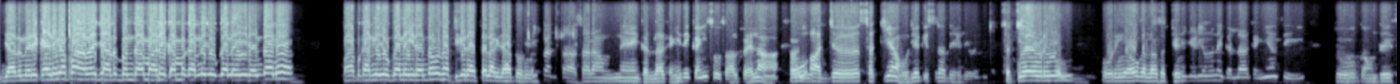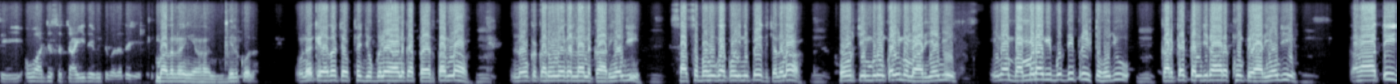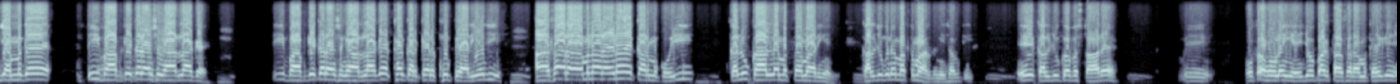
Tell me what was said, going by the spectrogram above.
ਜਦ ਮੇਰੇ ਕਹਿਣੇ ਦਾ ਭਾਵ ਹੈ ਜਦ ਬੰਦਾ ਮਾੜੇ ਕੰਮ ਕਰਨ ਜੋਗਾ ਨਹੀਂ ਰਹਿੰਦਾ ਨਾ ਪਾਪ ਕਰਨ ਜੋਗਾ ਨਹੀਂ ਰਹਿੰਦਾ ਉਹ ਸੱਚ ਕੇ ਰਸਤੇ ਲੱਗ ਜਾ ਤੁਰਨ। ਭਗਤ ਆਸਾਰਾਮ ਨੇ ਗੱਲਾਂ ਕਹੀ ਤੇ ਕਈ ਸੌ ਸਾਲ ਪਹਿਲਾਂ ਉਹ ਅੱਜ ਸੱਚੀਆਂ ਹੋ ਰਹੀਆਂ ਕਿਸ ਤਰ੍ਹਾਂ ਦੇਖਦੇ ਹੋ? ਸੱਚੀਆਂ ਹੋ ਰਹੀਆਂ ਜੀ ਹੋ ਰਹੀਆਂ ਉਹ ਗੱਲਾਂ ਸੱਚੇ ਜਿਹੜੀ ਜਿਹੜੀ ਉਹਨਾਂ ਨੇ ਗੱਲਾਂ ਕਹੀਆਂ ਸੀ ਜੋ ਗਾਉਂਦੇ ਸੀ ਉਹ ਅੱਜ ਸੱਚਾਈ ਦੇ ਵਿੱਚ ਬਦਲ ਰਹੀ ਹੈ ਬਦਲ ਰਹੀਆਂ ਹਾਂਜੀ ਬਿਲਕੁਲ। ਉਹਨੇ ਕਿਹਾ ਤਾਂ ਚੌਥੇ ਯੁੱਗ ਨੇ ਆਣ ਕੇ ਪੈਰ ਧਰਨਾ। ਲੋਕ ਕਰੂਗੇ ਗੱਲਾਂ ਨਕਾਰੀਆਂ ਜੀ। ਸੱਸ ਬਹੂ ਦਾ ਕੋਈ ਨਹੀਂ ਭੇਤ ਚੱਲਣਾ। ਹੋਰ ਚਿੰਬੜੂ ਕਈ ਬਿਮਾਰੀਆਂ ਜੀ। ਇਹਨਾਂ ਬਾਹਮਣਾ ਕੀ ਬੁੱਧੀ ਭ੍ਰਿਸ਼ਟ ਹੋ ਜੂ। ਕਰਕੇ ਕੰਜਰਾਂ ਰੱਖੂ ਪਿਆਰੀਆਂ ਜੀ। ਕਹਾ ਤੀ ਜੰਮ ਕੇ ਤੀ ਬਾਪ ਕੇ ਘਰਾਂ ਸ਼ਿੰਗਾਰ ਲਾ ਕੇ। ਤੀ ਬਾਪ ਕੇ ਘਰਾਂ ਸ਼ਿੰਗਾਰ ਲਾ ਕੇ ਅੱਖਾਂ ਕਰਕੇ ਰੱਖੂ ਪਿਆਰੀਆਂ ਜੀ। ਆਸਾ ਰਾਮ ਨਾ ਰਹਿਣਾ ਇਹ ਕਰਮ ਕੋਈ। ਕਲੂ ਕਾਲ ਨੇ ਮੱਤਾਂ ਮਾਰੀਆਂ ਜੀ। ਕਲਯੁਗ ਨੇ ਮੱਤ ਮਾਰ ਦੇਣੀ ਸਭ ਕੀ ਇਹ ਕਲਯੁਗ ਦਾ ਵਿਸਤਾਰ ਹੈ। ਵੀ ਉਹ ਤਾਂ ਹੋਣਾ ਹੀ ਹੈ ਜੋ ਭਗਤ ਆਸਾਰਾਮ ਕਹੇਗੇ।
